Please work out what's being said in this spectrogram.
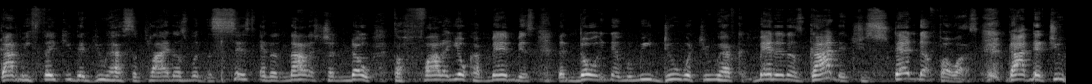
God, we thank you that you have supplied us with the sense and the knowledge to know to follow your commandments, that knowing that when we do what you have commanded us, God, that you stand up for us. God, that you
